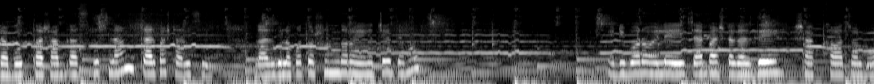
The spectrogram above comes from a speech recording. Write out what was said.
ছটা বুত্তা শাক গাছ রুসলাম চার পাঁচটা রুছি গাছগুলো কত সুন্দর হয়ে গেছে দেখো এটি বড় হইলে এই চার পাঁচটা গাছ দিয়ে শাক খাওয়া চলবো।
